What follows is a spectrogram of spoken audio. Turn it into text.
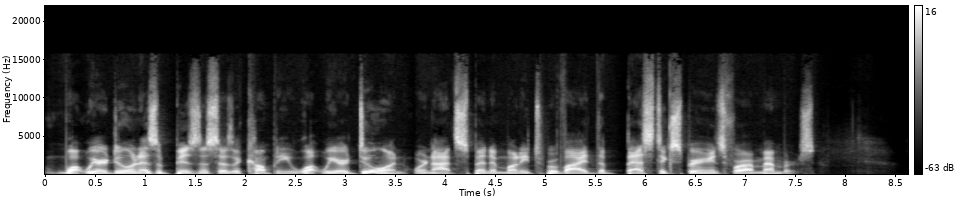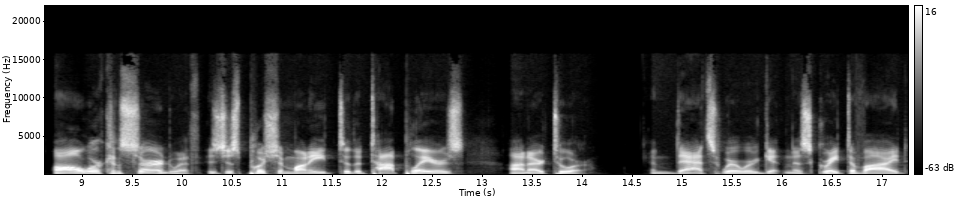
what we are doing as a business, as a company, what we are doing, we're not spending money to provide the best experience for our members. All we're concerned with is just pushing money to the top players on our tour. And that's where we're getting this great divide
